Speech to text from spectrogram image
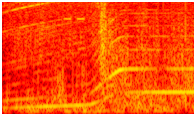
Mm-hmm.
